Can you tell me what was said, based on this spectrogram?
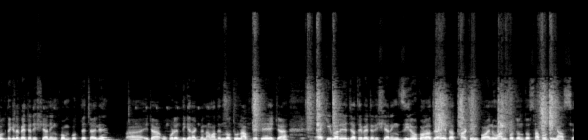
বলতে গেলে ব্যাটারি শেয়ারিং কম করতে চাইলে এটা উপরের দিকে রাখবেন। আমাদের নতুন আপডেটে এটা একেবারে যাতে ব্যাটারি শেয়ারিং জিরো করা যায়, এটা থার্টিন পয়েন্ট ওয়ান পর্যন্ত সাপোর্টিং আছে।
